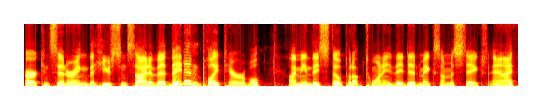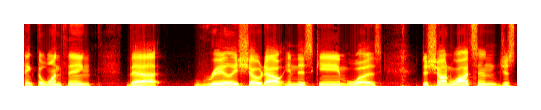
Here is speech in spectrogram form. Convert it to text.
or considering the Houston side of it, they didn't play terrible. I mean, they still put up 20. They did make some mistakes, and I think the one thing that really showed out in this game was Deshaun Watson just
